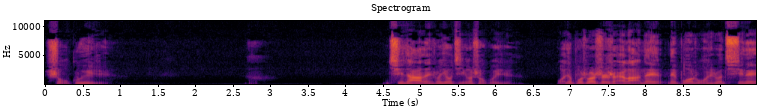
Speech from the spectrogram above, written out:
守规矩啊！其他的你说有几个守规矩的？我就不说是谁了。那那博主，你说骑那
